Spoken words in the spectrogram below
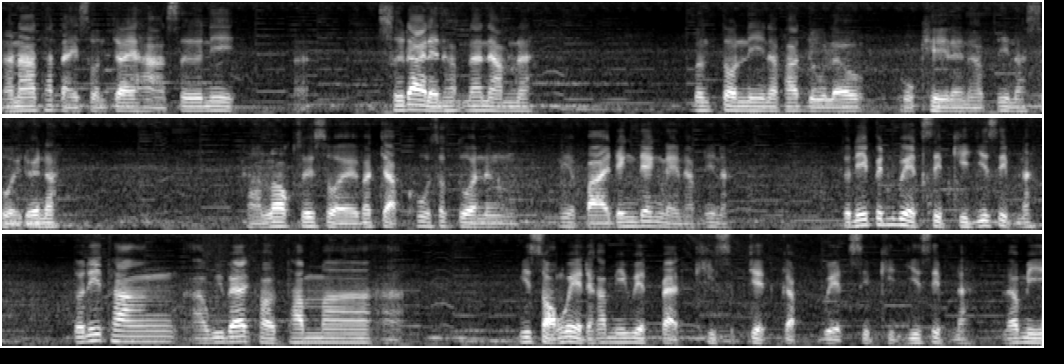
นานาท่านไหนสนใจหาซื้อนี่ซื้อได้เลยนะครับแนะนำนะเบื้องต้นนี่นะพัดดูแล้วโอเคเลยนะครับนี่นะสวยด้วยนะ หาลอกสวยๆ มาจับคู่สักตัวหนึ่งนี่ปลายเด้งๆเลยนะครับนี่นะ ตัวนี้เป็นเวท10ขีด20 นะ ตัวนี้ทางวีแบทเขาทำมามี 2 เวทนะครับ มีเวท8ขีด17 กับเวท10ขีด20 นะ แล้วมี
